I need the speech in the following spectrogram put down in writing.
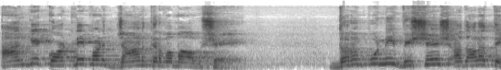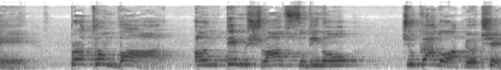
આ અંગે કોર્ટને પણ જાણ કરવામાં આવશે. ધરમપુરની વિશેષ અદાલતે પ્રથમવાર અંતિમ શ્વાસ સુધીનો ચુકાદો આપ્યો છે.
